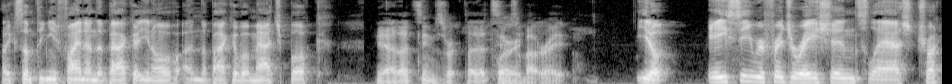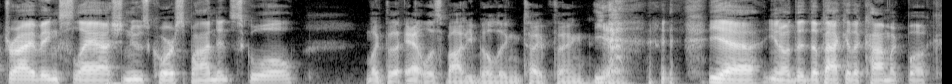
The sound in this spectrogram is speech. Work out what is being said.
like something you find on the back of you know on the back of a matchbook. Yeah, that seems that seems Or- about right. You know, AC refrigeration slash truck driving slash news correspondent school. Like the Atlas bodybuilding type thing. Yeah, yeah. You know the the back of the comic book.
